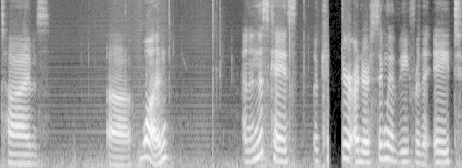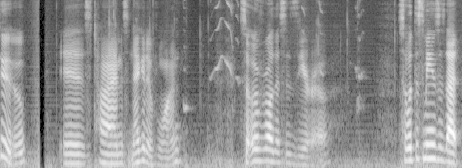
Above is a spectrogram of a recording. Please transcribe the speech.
times uh, 1. And in this case, the character under sigma v for the a2 is times negative 1. So overall, this is 0. So what this means is that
